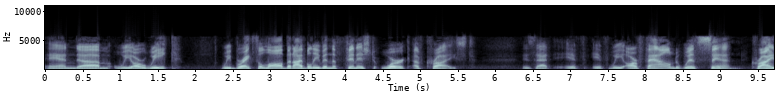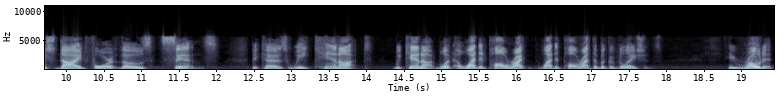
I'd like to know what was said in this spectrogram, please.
And um, we are weak. We break the law, but I believe in the finished work of Christ. Is that if, if we are found with sin, Christ died for those sins because we cannot we cannot. What, why did Paul write? Why did Paul write the book of Galatians? He wrote it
